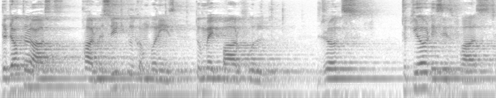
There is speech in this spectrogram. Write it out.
The doctor asks pharmaceutical companies to make powerful drugs to cure disease fast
